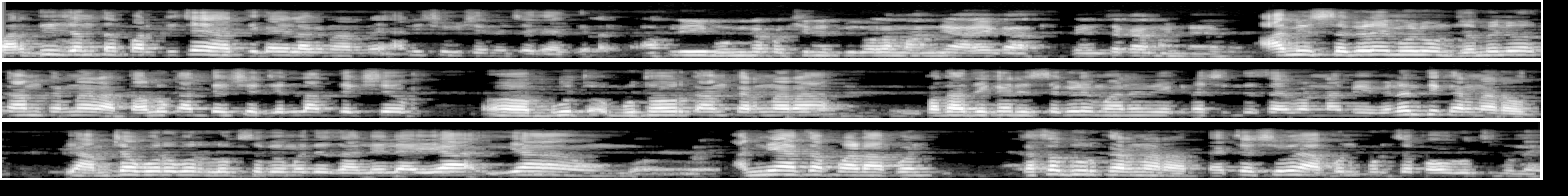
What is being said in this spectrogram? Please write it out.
भारतीय जनता पार्टीच्याही हाती काही लागणार नाही आणि शिवसेनेच्या हाती लागणार आपली ही भूमिका पक्ष नेतृत्वाला मान्य आहे का? त्यांचं काय म्हणणं आहे? आम्ही सगळे मिळून जमिनीवर काम करणारा तालुका अध्यक्ष जिल्हाध्यक्ष अं, बूथ बुथावर काम करणारा पदाधिकारी सगळे माननीय एकनाथ शिंदे साहेबांना मी विनंती करणार आहोत की आमच्या बरोबर लोकसभेमध्ये झालेल्या या या अन्यायाचा पाडा आपण कसा दूर करणार आहात? त्याच्याशिवाय आपण पुढचं पाऊल उचलू नये.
